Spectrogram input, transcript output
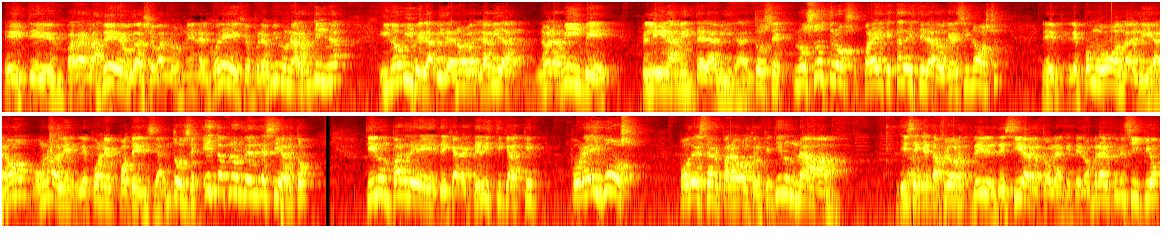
este, pagar las deudas, llevar los nenes al colegio, pero vive una rutina y no vive la vida, no, la vida no la vive plenamente la vida. Entonces, nosotros, por ahí que está de este lado, que decir, no, yo le, pongo onda al día, ¿no? Uno le, pone potencia. Entonces, esta flor del desierto tiene un par de, características que por ahí vos podés ser para otros, que tiene una... Dice que esta flor del desierto, la que te nombré al principio,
